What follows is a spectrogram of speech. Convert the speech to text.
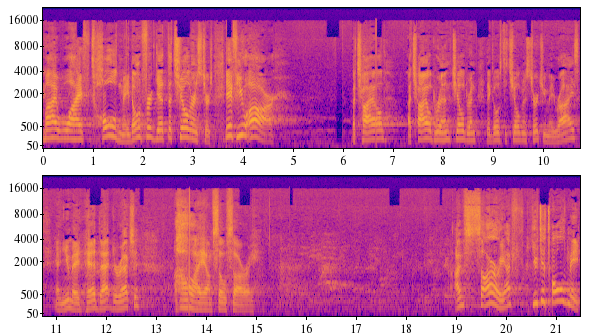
My wife told me, don't forget the Children's Church. If you are a child, a children, children that goes to Children's Church, you may rise and you may head that direction. Oh, I am so sorry. I'm sorry. I, you just told me.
